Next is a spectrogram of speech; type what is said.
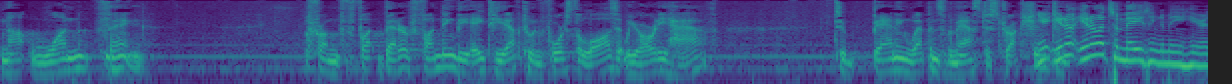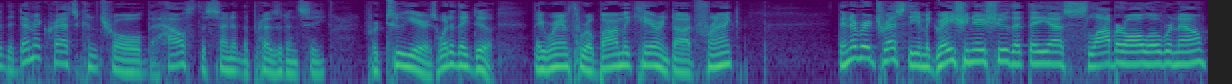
Not one thing. From fu- better funding the ATF to enforce the laws that we already have, to banning weapons of mass destruction. You, you know, you know what's amazing to me here? The Democrats controlled the House, the Senate, and the presidency for two years. What did they do? They rammed through Obamacare and Dodd Frank. They never addressed the immigration issue that they uh, slobber all over now.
